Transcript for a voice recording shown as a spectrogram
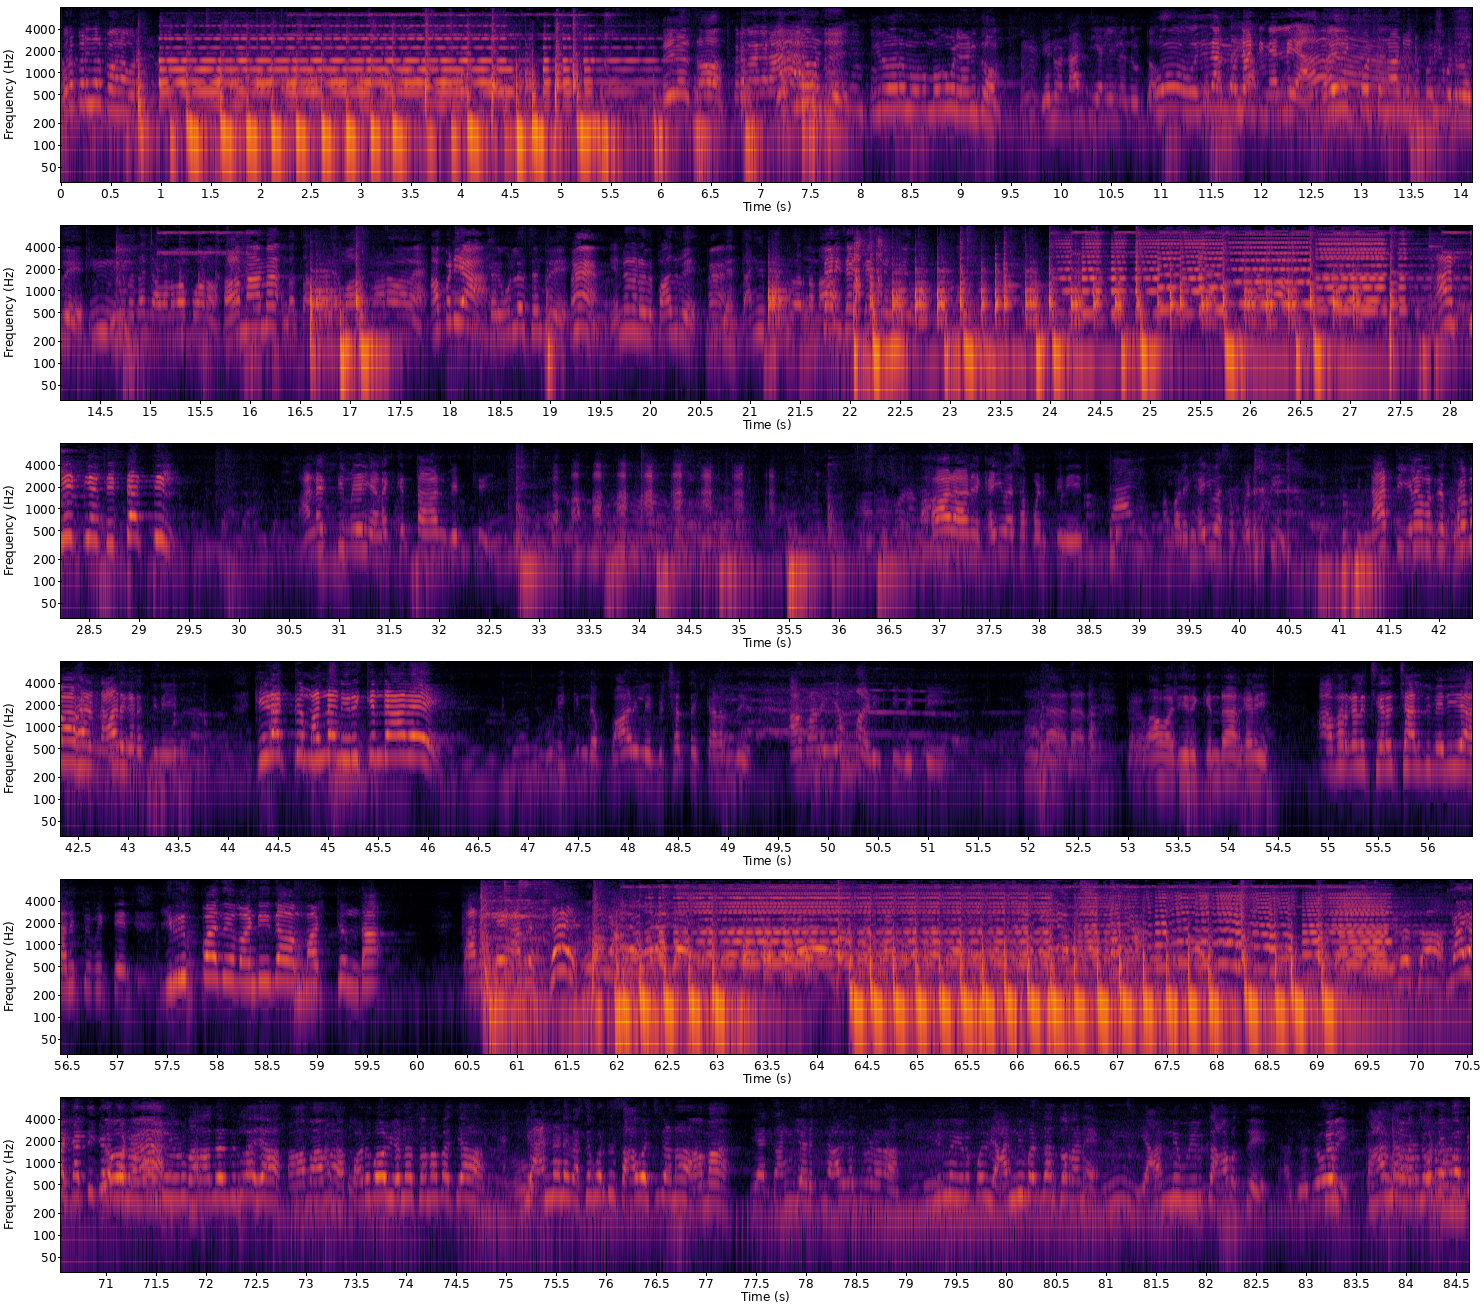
புறப்படுங்க போகலாம் ஒரு. இருவரும் முக- முகமுடி அணிந்தோம். என்னோட நாட்டு எல்லையில இருந்து விட்டோம். ஓ இதுதான் நாட்டு நெல்லையா வயிறுக்கோட்டை நாட்டு பொறிக்கப்பட்டுள்ளது. இனிமே தான் கவனமா போனோம் ஆமா ஆமா. அந்த தமிழ் மாணவன் அப்படியா? சரி உள்ள சென்று. என்ன நடக்குது பாத்துட்டு என் தங்கை பார்த்து வரலாமா? சரி சரி, சரி நான் தீட்டிய திட்டத்தில் அனைத்துமே எனக்குத்தான் வெற்றி. மகாராணை கைவசப்படுத்தினேன். அவளை கைவசப்படுத்தி நாட்டு இளவரசர் பிரபாகரன் நாடு கடத்தினேன். கிழக்கு மன்னன் இருக்கின்றானே. குடிக்கின்ற பாலிலே விஷத்தை கலந்து அவனை எம் அடித்து விட்டேன். அடா, பிரபாவதி இருக்கின்றார்களே. அவர்களை சிறைச்சாலையில் வெளியே அனுப்பிவிட்டேன். இருப்பது வண்டிதான் மட்டும்தான். கடைசியே படுபாவி என்ன சொன்னா பாத்தியா? என் அண்ணனை விஷம் கொடுத்து சாவடிச்சுட்டானா? ஆமா. என் தங்கி அடிச்சு நாலு கடத்தி விடானா இன்னும் இருப்பது என் அண்ணி மட்டும் தான் சொல்றானே. என் அண்ணி உயிருக்கு ஆபத்து. சரி காரணம் சொல்றப்ப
